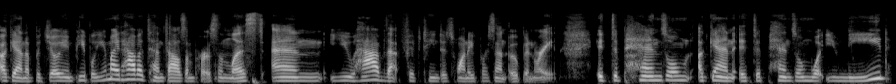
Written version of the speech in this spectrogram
again a bajillion people. You might have a ten thousand person list, and you have that fifteen to twenty percent open rate. It depends on again, it depends on what you need.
